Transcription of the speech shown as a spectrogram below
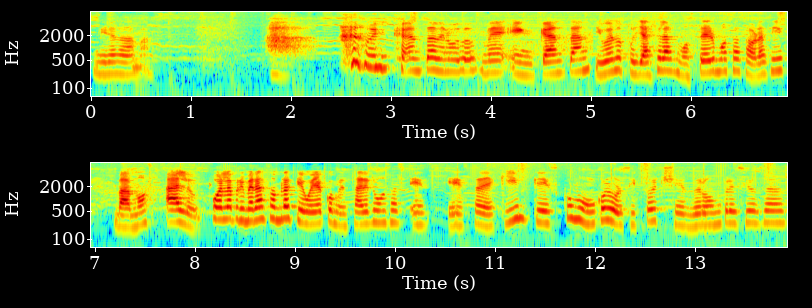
miren nada más. Me encantan, hermosas, me encantan. Y bueno, pues ya se las mostré, hermosas. Ahora sí, vamos a look. Por la primera sombra que voy a comenzar, hermosas, es esta de aquí, que es como un colorcito chedrón, preciosas.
